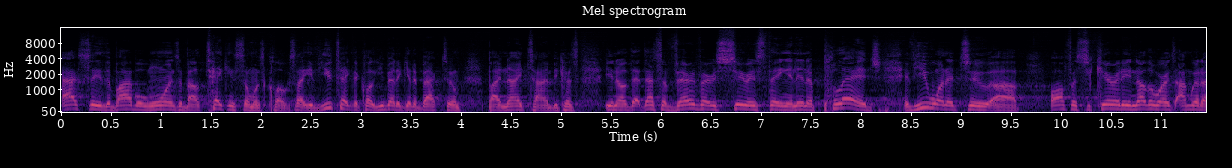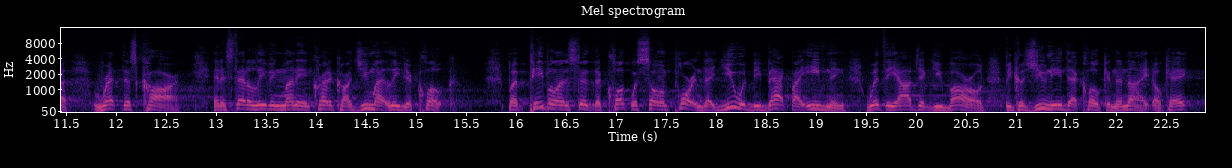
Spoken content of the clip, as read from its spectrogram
actually, the Bible warns about taking someone's cloak. It's like if you take the cloak, you better get it back to them by nighttime because, you know, that, that's a very, very serious thing. And in a pledge, if you wanted to uh, offer security, in other words, I'm going to rent this car, and instead of leaving money and credit cards, you might leave your cloak. But people understood the cloak was so important that you would be back by evening with the object you borrowed because you need that cloak in the night, okay?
